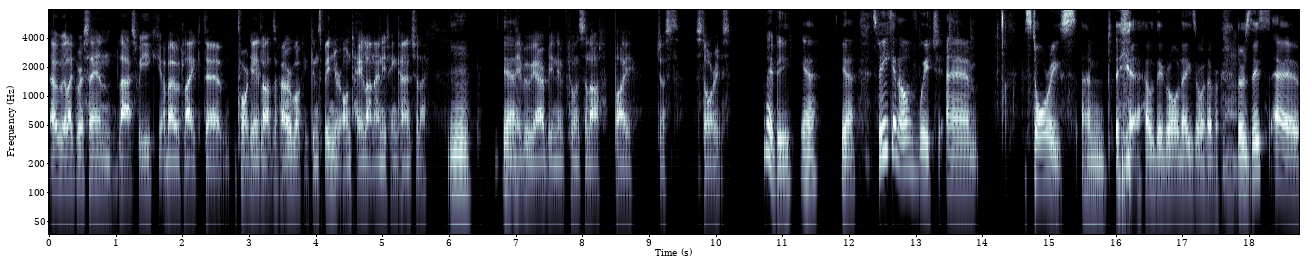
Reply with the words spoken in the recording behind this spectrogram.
uh, like we were saying last week about like the 48 Laws of Power book, you can spin your own tail on anything, can't you? Like Yeah. maybe we are being influenced a lot by just stories. Maybe, yeah, yeah. Speaking of which, um, stories and yeah, how they grow legs or whatever. There's this, uh,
